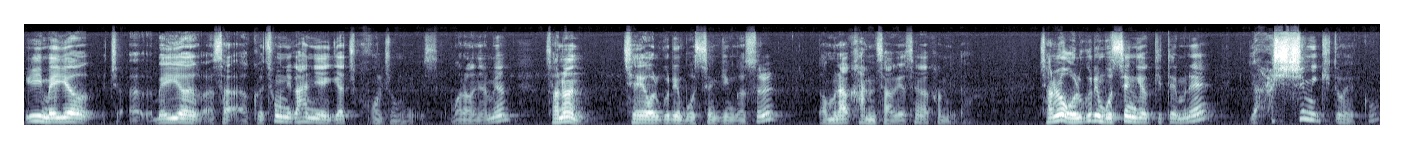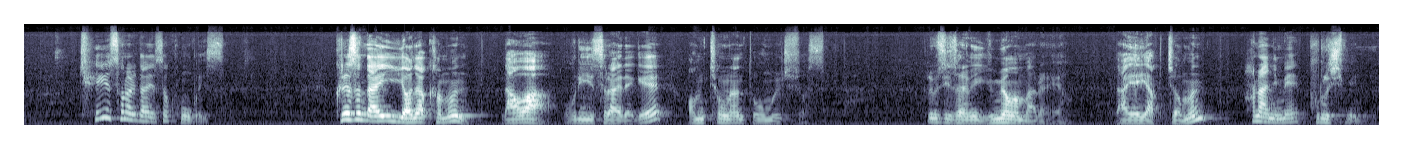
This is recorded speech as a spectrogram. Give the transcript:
이 메이어 메이어 그 총리가 한 얘기가 종이 있어요. 뭐라고 하냐면 저는 제 얼굴이 못생긴 것을 너무나 감사하게 생각합니다. 저는 얼굴이 못생겼기 때문에 열심히 기도했고 최선을 다해서 공부했습니다. 그래서 나의 이 연약함은 나와 우리 이스라엘에게 엄청난 도움을 주셨습니다. 그러면서 이 사람이 유명한 말을 해요. 나의 약점은 하나님의 부르심입니다.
